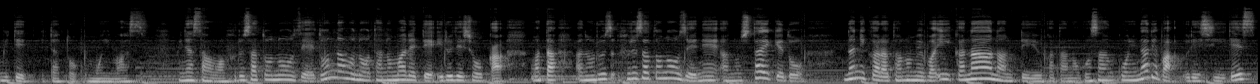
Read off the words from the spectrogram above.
見ていたと思います。皆さんはふるさと納税どんなものを頼まれているでしょうか？またあのふるさと納税ねあのしたいけど何から頼めばいいかななんていう方のご参考になれば嬉しいです。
